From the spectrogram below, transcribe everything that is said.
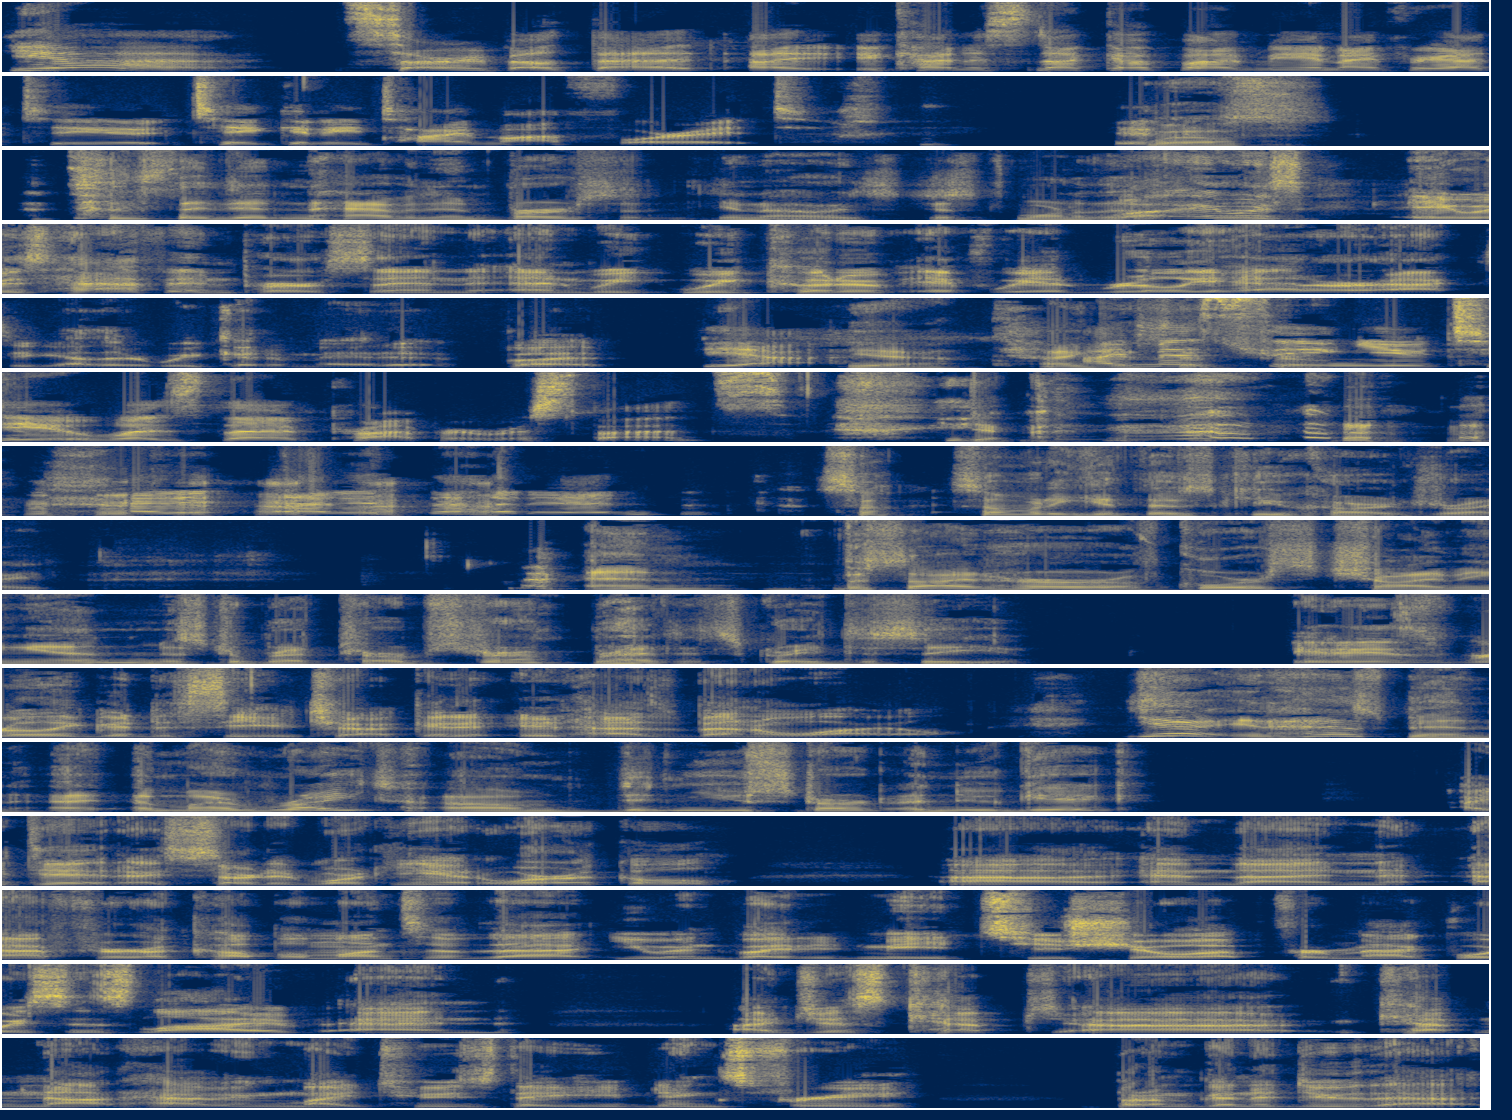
Yeah, sorry about that. I it kind of snuck up on me, and I forgot to take any time off for it. well, since they didn't have it in person, you know, it's just one of those. Well, it was it was half in person, and we we could have if we had really had our act together, we could have made it. But yeah. Yeah. I, I miss seeing you too, was the proper response. Yeah. edit, edit that in. So somebody get those cue cards right. and beside her, of course, chiming in, Mr. Brett Terpstra. Brett, it's great to see you. It is really good to see you, Chuck. It, it has been a while. Yeah, it has been. Uh, am I right? Um, didn't you start a new gig? I did. I started working at Oracle uh, and then after a couple months of that, you invited me to show up for Mac Voices Live, and I just kept uh, kept not having my Tuesday evenings free. But I'm going to do that.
